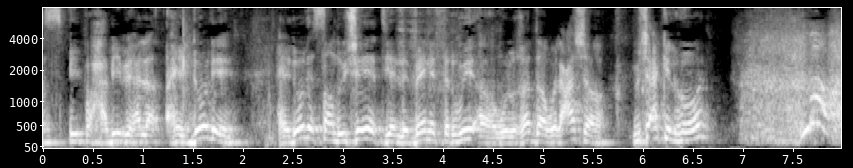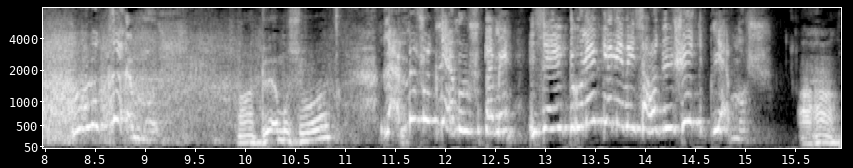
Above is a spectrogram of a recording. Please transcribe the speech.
بس بيبو حبيبي هلا هيدول هيدول الساندويشات يلي بين الترويقه والغدا والعشاء مش أكل هون؟ لا هو القرمش آه تلقمش هون؟ لا مش تلعبوش كمان. الزيتونات اللي بساندويشات تلعبوش أها.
